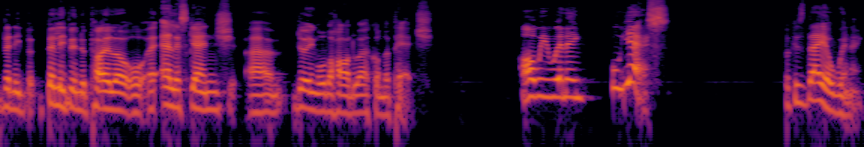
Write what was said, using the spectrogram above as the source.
Billy Vunipola or Ellis Genge um, doing all the hard work on the pitch. Are we winning? Well, yes, because they are winning.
